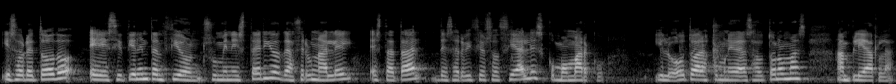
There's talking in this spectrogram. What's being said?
Y, sobre todo, eh, si tiene intención su Ministerio de hacer una ley estatal de servicios sociales como marco y luego todas las comunidades autónomas ampliarla.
